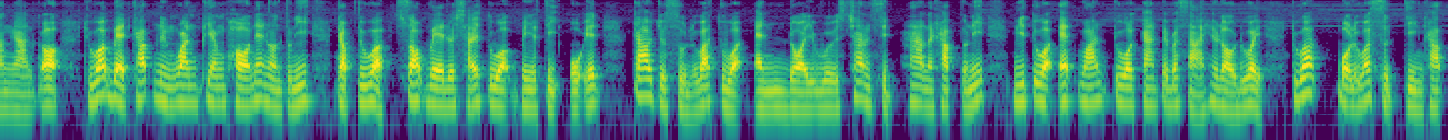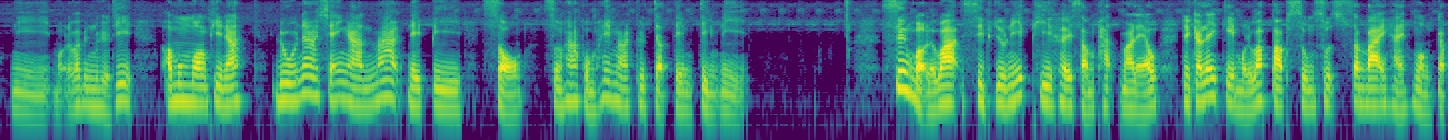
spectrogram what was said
ลังงานก็ถือว่าเบ็ดครับ 1 วันเพียงพอแน่นอนตัวนี้กับตัวซอฟต์แวร์โดยใช้ตัว Magic OS 9.0 หรือว่าตัว Android version 15 นะครับ ตัวนี้มีตัว Advanced ตัวการเป็นภาษาให้เราด้วย ถือว่าบอกเลยว่าสุดจริงครับ นี่บอกเลยว่าเป็นมือถือที่เอามุมมองพี่นะ ดูน่าใช้งานมากในปี2 25ผมให้มาคือจัดเต็มจริงนี่ ซึ่งบอกเลยว่า CPU นี้พีเคยสัมผัสมาแล้ว ในการเล่นเกมบอกเลยว่าปรับสูงสุดสบายหายห่วงกับ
